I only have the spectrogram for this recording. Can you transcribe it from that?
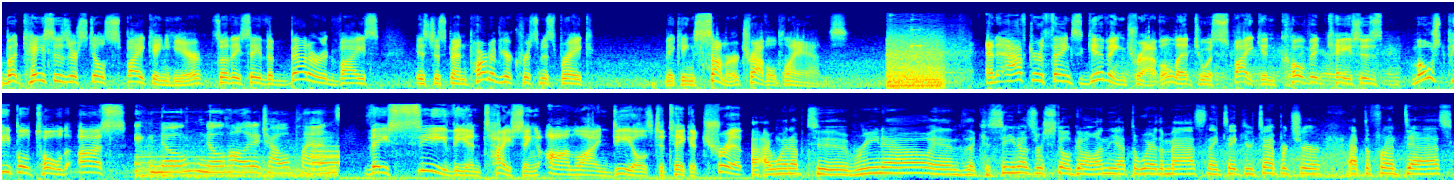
But cases are still spiking here, so they say the better advice is to spend part of your Christmas break making summer travel plans. And after Thanksgiving travel led to a spike in COVID cases, most people told us No, no holiday travel plans. They see the enticing online deals to take a trip, I went up to Reno and the casinos are still going. You have to wear the mask and they take your temperature at the front desk.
